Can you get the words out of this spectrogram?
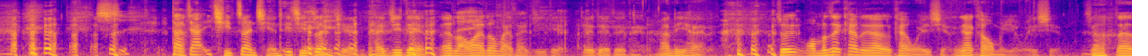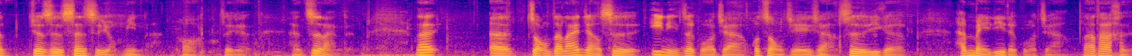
是大家一起赚钱。一起赚钱，台积电，那老外都买台积电，对对对对，蛮厉害的。所以我们在看人家有看危险，人家看我们也危险，但就是生死有命了，哦，这个很自然的。那呃，总的来讲是印尼这国家，我总结一下，是一个很美丽的国家，那它很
